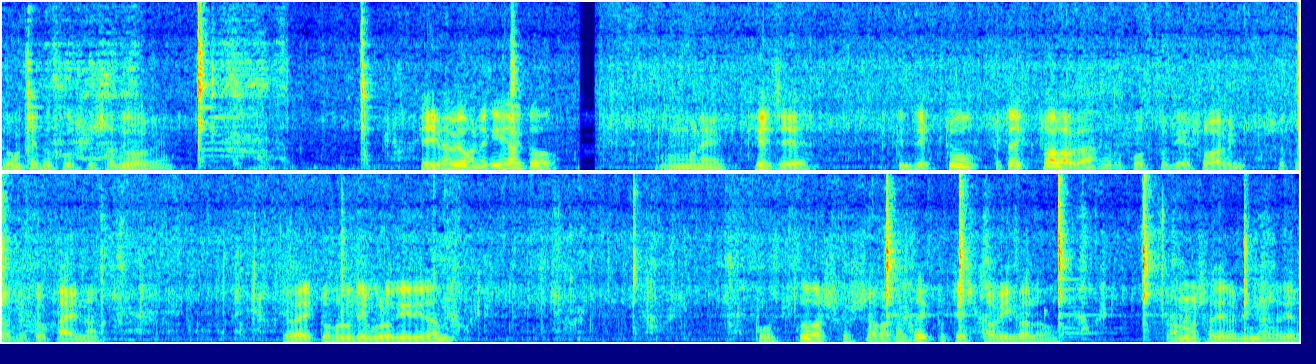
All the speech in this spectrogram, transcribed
এবং খেতে খুব সুস্বাদু হবে। এইভাবে অনেকেই হয়তো মানে খেয়েছে, কিন্তু একটু, এটা একটু আলাদা, পোস্ত দিয়ে সোয়াবিন সচরাচর কেউ খায় না। এবার একটু হলুদের গুঁড়ো দিয়ে দিলাম। পোস্ত আর সর্ষা বাটা তো একটু টেস্ট হবেই ভালো অন্য স্বাদের ভিন্ন স্বাদের।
